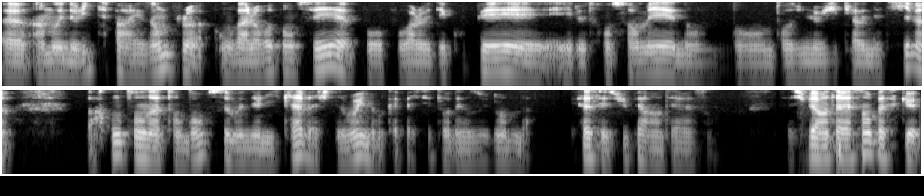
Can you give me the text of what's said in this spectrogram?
un monolithe, par exemple. On va le repenser pour pouvoir le découper et, le transformer dans, dans, dans, une logique cloud native. Par contre, en attendant, ce monolithe-là, bah, finalement, il est en capacité de tourner dans une lambda. Et ça, c'est super intéressant. C'est super intéressant parce que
